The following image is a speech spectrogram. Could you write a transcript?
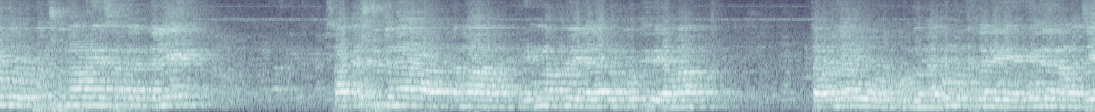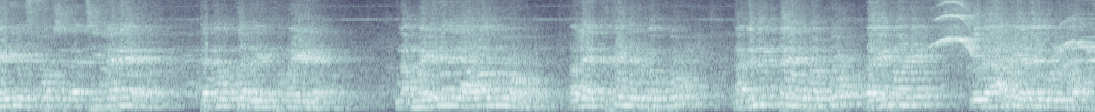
ಒಂದು ಉಪ ಚುನಾವಣೆಯ ಸಂದರ್ಭದಲ್ಲಿ ಸಾಕಷ್ಟು ಜನ ನಮ್ಮ ಹೆಣ್ಮಕ್ಳು ಇಲ್ಲೆಲ್ಲರೂ ಕೂತಿದ್ದೀರಮ್ಮ. ತಾವೆಲ್ಲರೂ ಒಂದು ನಗು ಮುಖದಲ್ಲಿ ಯಾಕೆಂದ್ರೆ ನಮ್ಮ ಎಸ್ ಪಕ್ಷದ ಚಿಹ್ನೆನೆ ತಲೆ ಹೊತ್ತ ರೈತ ಮಹಿಳೆ. ನಮ್ಮ ಮಹಿಳೆ ಯಾವಾಗಲೂ ತಲೆ ಎತ್ಕೊಂಡಿರ್ಬೇಕು ನಗನಗ್ತಾ ಇರ್ಬೇಕು. ದಯಮಾಡಿ, ನೀವು ಯಾರು ಎದೆಗೊಳ್ಳಬಾರ್ದು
